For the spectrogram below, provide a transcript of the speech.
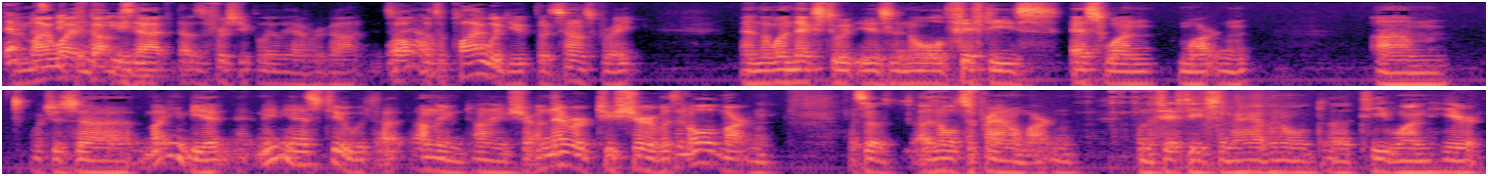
That and my wife got me that. That was the first ukulele I ever got. It's Wow. all it's a plywood uke, but it sounds great. And the one next to it is an old '50s S1 Martin, um, which is uh, might even be a maybe an S2. With uh, I'm not even, I'm not even sure. I'm never too sure. But it's an old Martin. It's a, an old soprano Martin from the '50s, and I have an old uh, T1 here,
